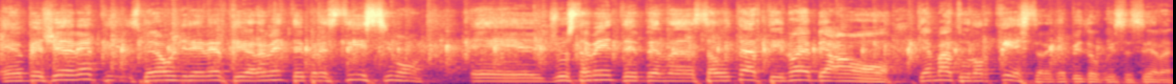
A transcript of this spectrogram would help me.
è un piacere averti, speriamo di riaverti veramente prestissimo e giustamente per salutarti noi abbiamo chiamato un'orchestra, capito qui stasera,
